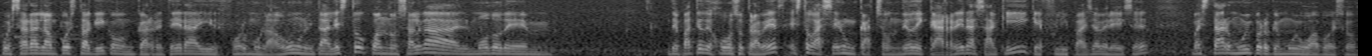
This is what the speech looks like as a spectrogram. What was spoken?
Pues ahora lo han puesto aquí con carretera y Fórmula 1 y tal. Esto cuando salga el modo de... Mm, de patio de juegos otra vez, esto va a ser un cachondeo de carreras aquí que flipas, ya veréis, ¿eh? Va a estar muy pero que muy guapo eso.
